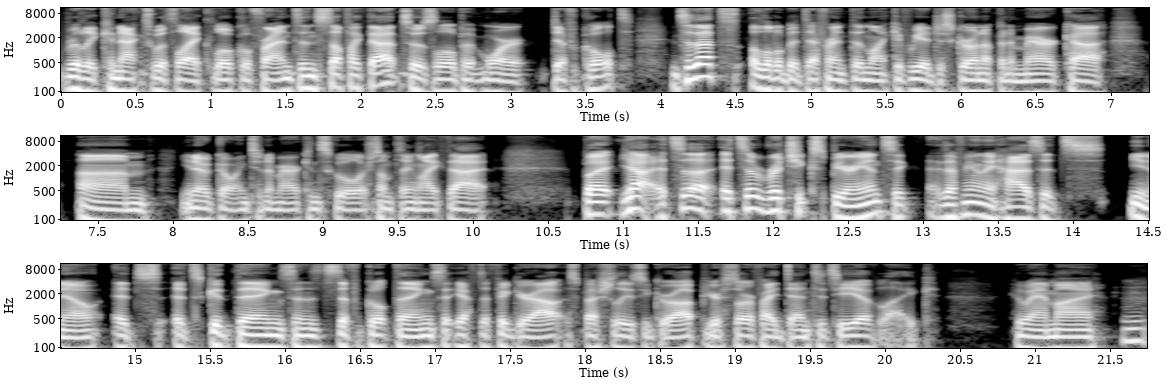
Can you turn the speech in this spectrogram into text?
really connect with like local friends and stuff like that. So it's a little bit more difficult. And so that's a little bit different than like if we had just grown up in America, um, you know, going to an American school or something like that but yeah, it's a it's a rich experience. It definitely has its you know its its good things and its difficult things that you have to figure out, especially as you grow up. Your sort of identity of like, who am I? Mm.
